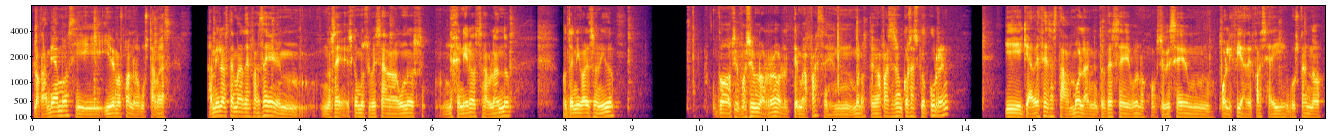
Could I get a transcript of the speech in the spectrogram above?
lo cambiamos y, vemos cuál nos gusta más. A mí los temas de fase, mm, no sé, es como si hubiese algunos ingenieros hablando o técnicos de sonido como si fuese un horror tema fase. Bueno, tema fase son cosas que ocurren y que a veces hasta molan. Entonces, eh, bueno, como si hubiese un policía de fase ahí buscando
